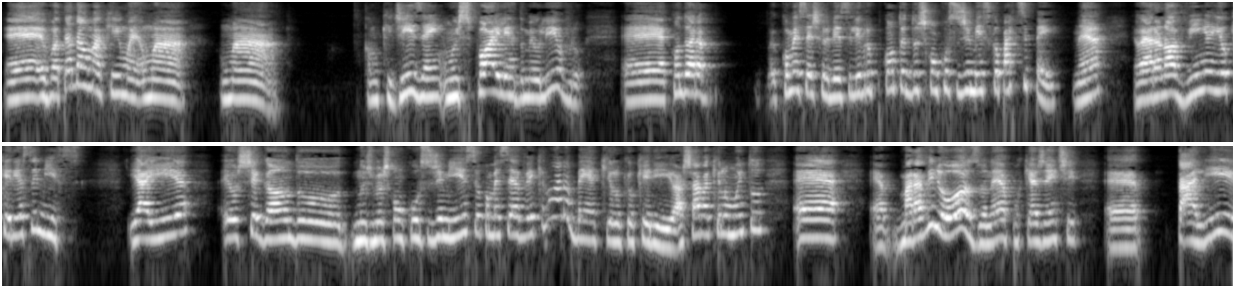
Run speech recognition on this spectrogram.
É, eu vou até dar uma aqui, uma, uma, uma como que dizem, um spoiler do meu livro. É, quando eu era. Eu comecei a escrever esse livro por conta dos concursos de Miss que eu participei, né? Eu era novinha e eu queria ser Miss. E aí, eu chegando nos meus concursos de Miss, eu comecei a ver que não era bem aquilo que eu queria. Eu achava aquilo muito é, é maravilhoso, né? Porque a gente é, tá ali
